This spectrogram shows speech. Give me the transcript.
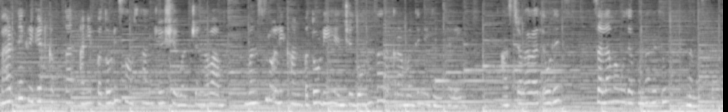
भारतीय क्रिकेट कप्तान आणि पतोडी संस्थांचे शेवटचे नवाब मनसूर अली खान पतोडी यांचे दोन हजार अकरामध्ये निधन झाले. आजच्या भागात एवढेच. चला मग उद्या पुन्हा भेटू. नमस्कार.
